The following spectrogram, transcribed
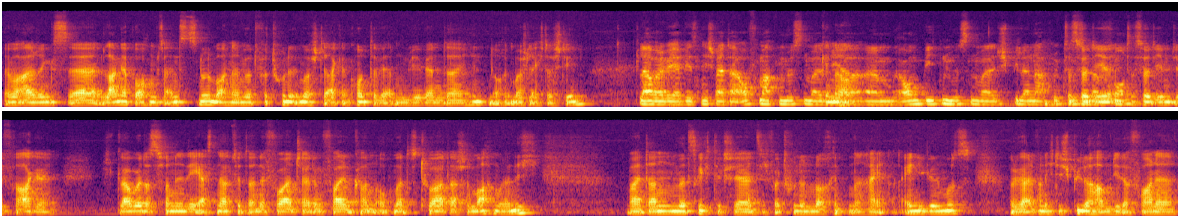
Wenn wir allerdings äh, lange brauchen bis 1 zu 0 machen, dann wird Fortuna immer stärker im Konter werden und wir werden da hinten auch immer schlechter stehen. Klar, weil wir jetzt nicht weiter aufmachen müssen, weil genau. wir ähm, Raum bieten müssen, weil die Spieler nachrücken das wird, e das wird eben die Frage. Ich glaube, dass schon in der ersten Halbzeit dann eine Vorentscheidung fallen kann, ob wir das Tor da schon machen oder nicht. Weil dann wird es richtig schwer, wenn sich Fortuna noch hinten rein einigeln muss, weil wir einfach nicht die Spieler haben, die da vorne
